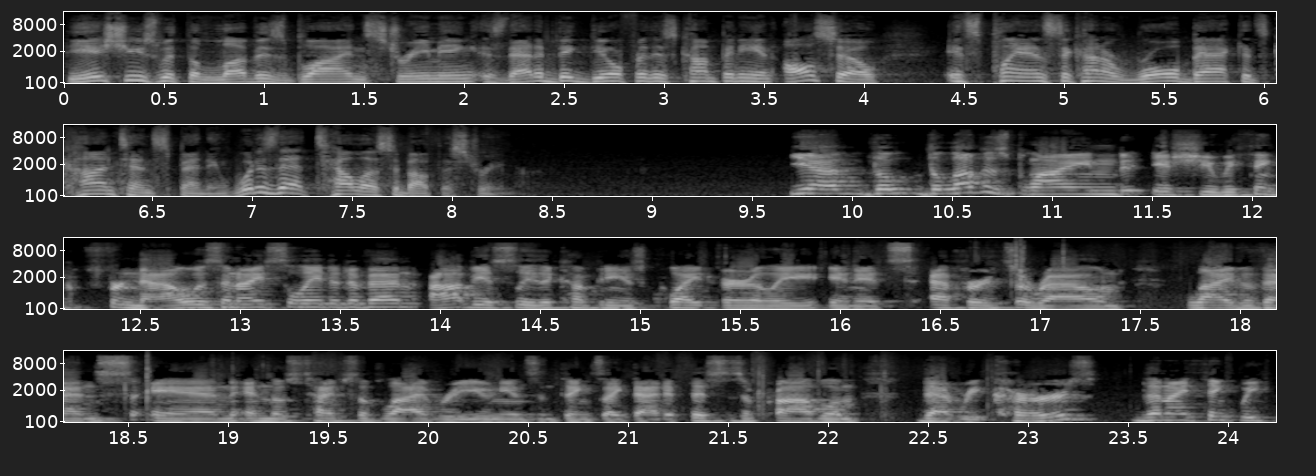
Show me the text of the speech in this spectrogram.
the issues with the Love is Blind streaming, is that a big deal for this company? And also, its plans to kind of roll back its content spending. What does that tell us about the streamer? Yeah, the the Love is Blind issue we think for now is an isolated event. Obviously, the company is quite early in its efforts around live events and and those types of live reunions and things like that. If this is a problem that recurs, then I think we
